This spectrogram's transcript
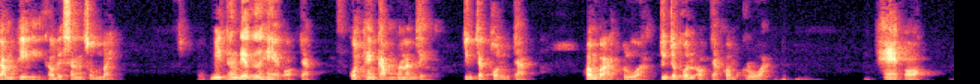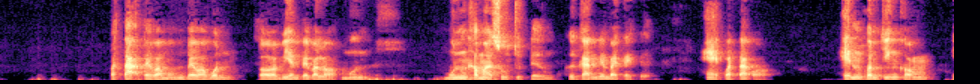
กรรมที่เขาได้สั่งสมไว้มีทั้งเดียวคือแหกออกจากกฎแห่งกรรมเท่านั้นเด้จึงจะพ้นจากความหวาดกลัว จึงจะพ้นออกจากความกลัว แหกออกวัตตะแปลว่าหมุนแปลว่าวนแปลว่าเวียนแปลว่าหลอกหมุน หมุนเข้ามาสู่จุดเดิม คือการเวียนว่ายตายเกิด แหกวัตตะออก เห็นความจริงของเห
